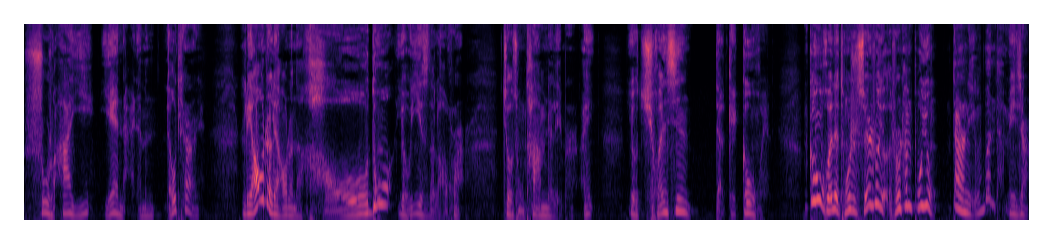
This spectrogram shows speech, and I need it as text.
叔叔阿姨、爷爷奶奶们聊天去，聊着聊着呢，好多有意思的老话就从他们这里边哎，又全新的给勾回来。刚回来同事，虽然说有的时候他们不用，但是你问他们一下，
